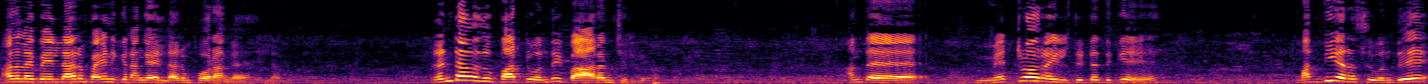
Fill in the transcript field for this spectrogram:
அதில் இப்போ எல்லாரும் பயணிக்கிறாங்க எல்லாரும் போறாங்க எல்லாரும். ரெண்டாவது பாட்டு வந்து இப்போ ஆரம்பிச்சிருக்கு. அந்த மெட்ரோ ரயில் திட்டத்துக்கு மத்திய அரசு வந்து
